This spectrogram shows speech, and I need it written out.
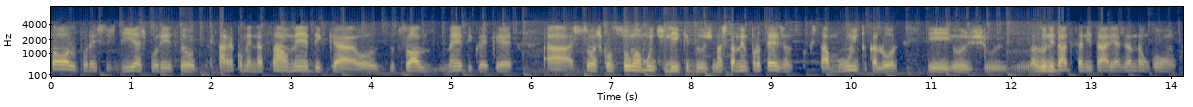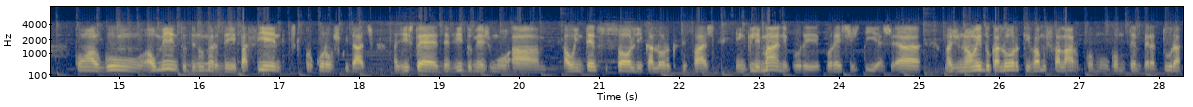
sol por estes dias, por isso a recomendação médica ou do pessoal médico é que uh, as pessoas consumam muitos líquidos, mas também protejam-se porque está muito calor e os, os, as unidades sanitárias andam com com algum aumento de número de pacientes que procuram os cuidados, mas isto é devido mesmo a, ao intenso sol e calor que se faz em Climane por, por estes dias. Uh, mas não é do calor que vamos falar como, como temperatura,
